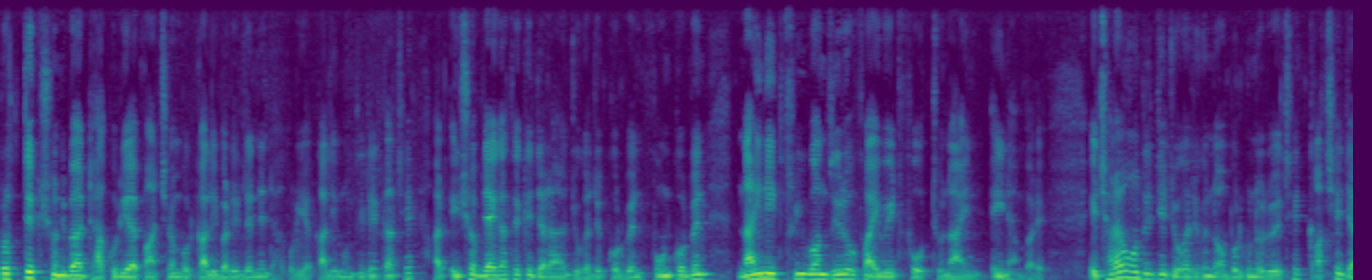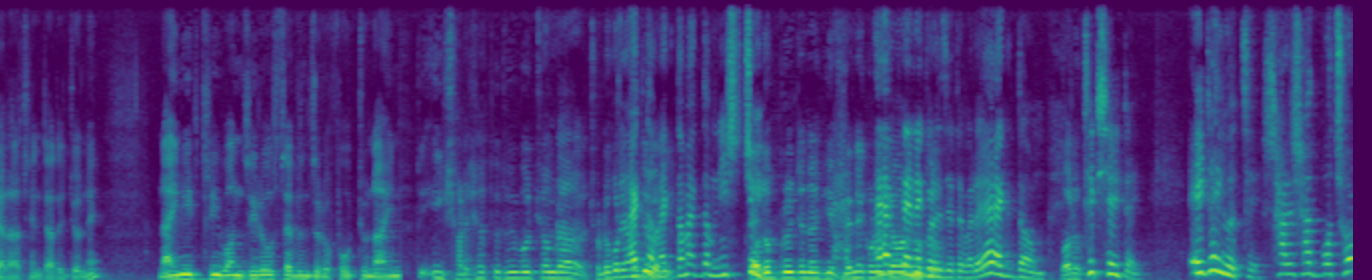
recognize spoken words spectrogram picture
প্রত্যেক শনিবার ঢাকুরিয়ায় পাঁচ নম্বর কালীবাড়ি লেনে ঢাকুরিয়া কালী মন্দিরের কাছে। আর এইসব জায়গা থেকে যারা যোগাযোগ করবেন ফোন করবেন nine eight three one zero five eight four two nine এই নাম্বারে। এছাড়াও আমাদের যে যোগাযোগের নম্বরগুলো রয়েছে কাছে যারা আছেন তাদের জন্য nine eight three one zero seven zero four two nine. এই সাড়ে সাতকে তুমি বলছো আমরা ছোট করে আনতে একদম পারি? একদম একদম নিশ্চয়ই। পদব্রজনা গিয়ে প্লেনে করে হ্যাঁ, প্লেনে করে যেতে পারে একদম। ঠিক সেইটাই। এইটাই হচ্ছে, সাড়ে সাত বছর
